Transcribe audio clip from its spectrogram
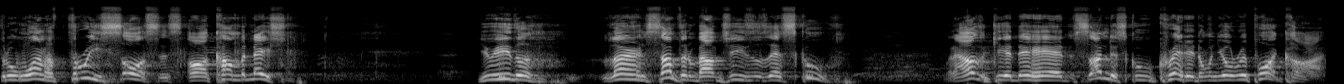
through one of three sources or a combination. You either learned something about Jesus at school, When I was a kid, they had Sunday school credit on your report card.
